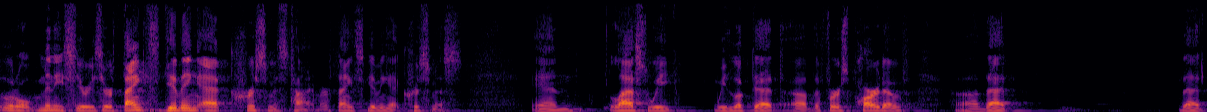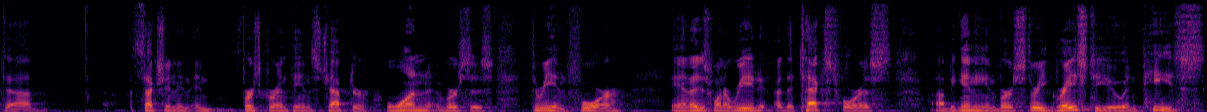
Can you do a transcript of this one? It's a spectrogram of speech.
little mini series here Thanksgiving at Christmas time, or Thanksgiving at Christmas. And last week, we looked at uh, the first part of uh, that, that uh, section in, in 1 Corinthians chapter 1, verses 3 and 4. And I just want to read uh, the text for us, uh, beginning in verse 3 Grace to you and peace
